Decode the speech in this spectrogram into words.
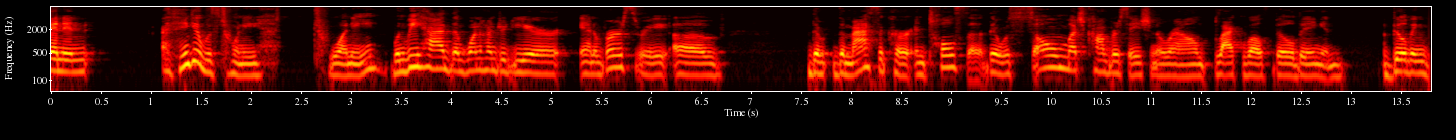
And in I think it was 2020 when we had the 100 year anniversary of the, the massacre in Tulsa, there was so much conversation around Black wealth building and building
